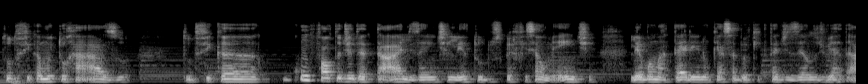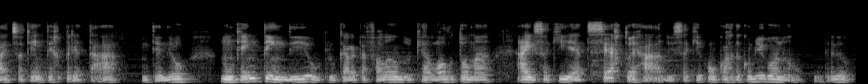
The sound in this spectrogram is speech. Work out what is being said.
Tudo fica muito raso, tudo fica com falta de detalhes, a gente lê tudo superficialmente, lê uma matéria e não quer saber o que está dizendo de verdade, só quer interpretar, entendeu? Não quer entender o que o cara está falando, quer logo tomar, ah, isso aqui é certo ou errado, isso aqui concorda comigo ou não, entendeu?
